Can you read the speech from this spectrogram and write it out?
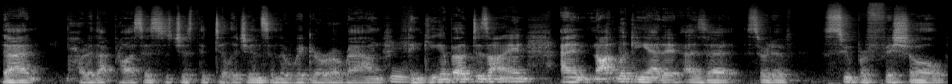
that part of that process is just the diligence and the rigor around mm. thinking about design and not looking at it as a sort of superficial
